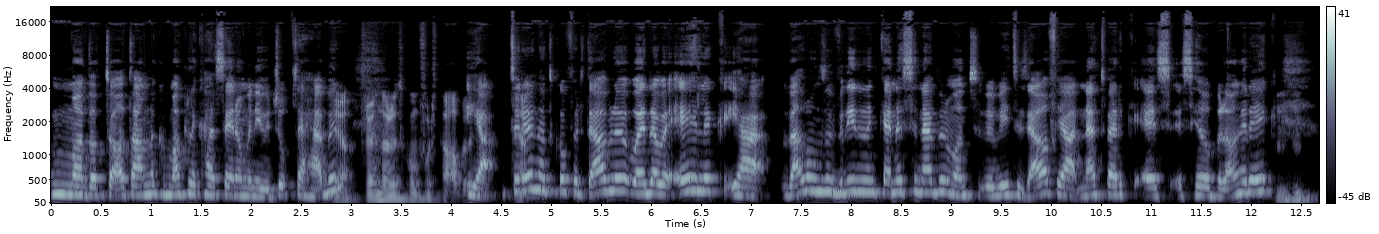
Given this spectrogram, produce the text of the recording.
maar dat het wel tamelijk gemakkelijk gaat zijn om een nieuwe job te hebben. Ja, terug naar het comfortabele. Ja, terug naar het comfortabele, waar dat we eigenlijk ja, wel onze vrienden en kennissen hebben, want we weten zelf, ja, netwerk is, is heel belangrijk. Mm -hmm.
